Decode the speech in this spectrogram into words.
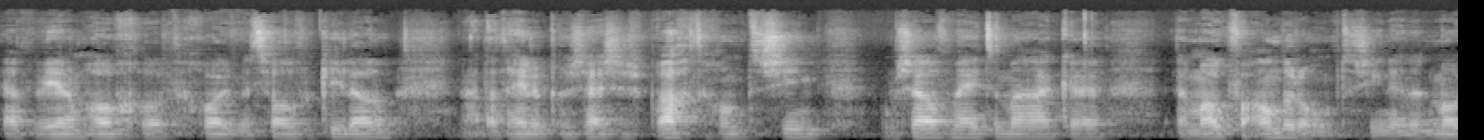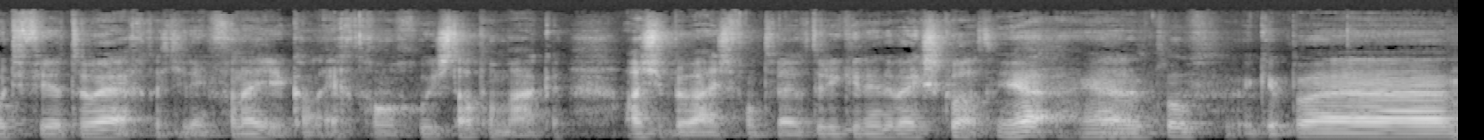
hebt weer omhoog gegooid- met zoveel kilo. Nou, dat hele proces is prachtig om te zien, om zelf mee te maken, maar ook voor anderen om te zien. En het motiveert heel erg. Dat je denkt van hé, je kan echt gewoon goede stappen maken als je bij wijze van twee of drie keer in de week squat. ja, ja, Ja. dat klopt. Ik heb eh,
